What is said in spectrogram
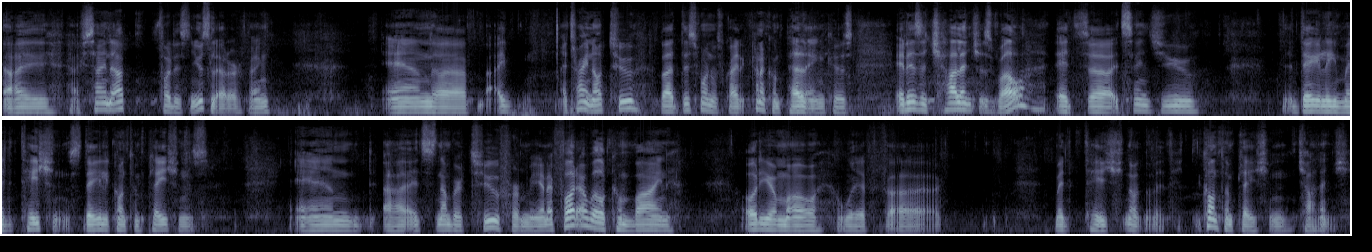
I I've signed up for this newsletter thing, and uh, I I try not to, but this one was quite kind of compelling because it is a challenge as well. It uh, it sends you daily meditations, daily contemplations, and uh, it's number two for me. And I thought I will combine AudioMo with uh, meditation, not meditation, contemplation challenge.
